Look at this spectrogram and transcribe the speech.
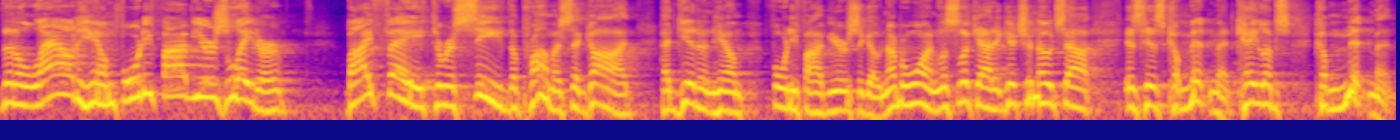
that allowed him 45 years later, by faith, to receive the promise that God had given him 45 years ago. Number one, let's look at it. Get your notes out, is his commitment. Caleb's commitment.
